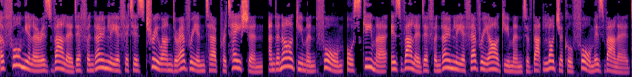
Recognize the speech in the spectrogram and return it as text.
A formula is valid if and only if it is true under every interpretation, and an argument form or schema is valid if and only if every argument of that logical form is valid.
